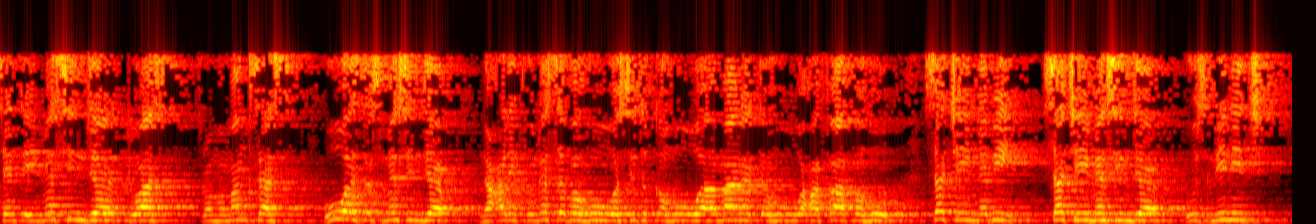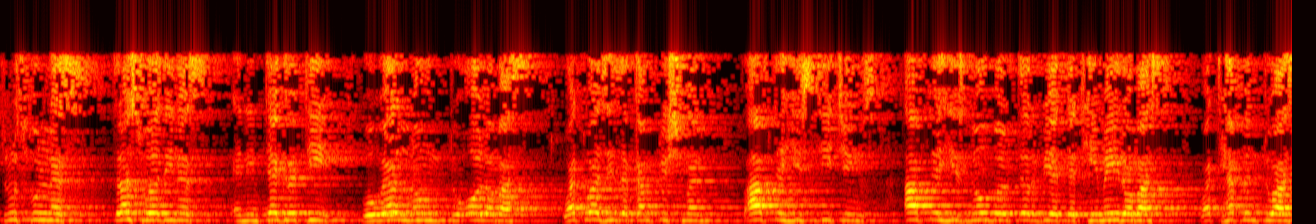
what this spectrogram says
sent a messenger to us from amongst us. Who was this messenger? نعرف نسبه وصدقه وأمانته وعفافه Such a Nabi, such a messenger whose lineage, truthfulness, trustworthiness and integrity were well known to all of us. What was his accomplishment? after his teachings, after his noble tarbiyat that he made of us, what happened to us?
